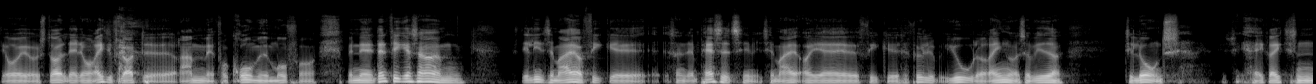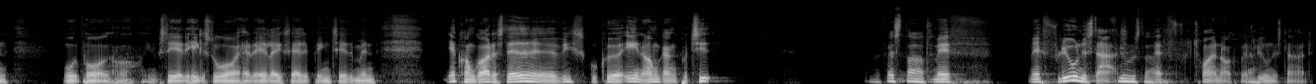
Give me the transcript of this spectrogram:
det var jo stolt af. Det var en rigtig flot øh, ramme med forkromede muffer. Men øh, den fik jeg så øh, stillet til mig, og fik, øh, sådan, den passede til, til mig, og jeg fik øh, selvfølgelig hjul og ringe og så videre til låns. Jeg har ikke rigtig sådan mod på at, at investere det helt store, og jeg havde heller ikke særlig penge til det, men jeg kom godt afsted. Øh, Vi skulle køre en omgang på tid Med fast start. med, med flyvende start. Flyvende start. Ja, tror jeg nok, med ja. flyvende start.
